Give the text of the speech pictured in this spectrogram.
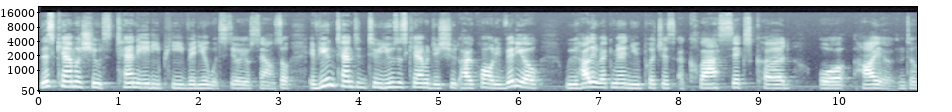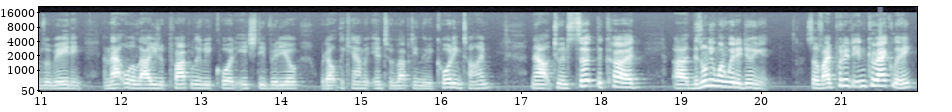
This camera shoots 1080p video with stereo sound. So if you intended to use this camera to shoot high quality video, we highly recommend you purchase a class 6 card or higher in terms of rating. And that will allow you to properly record HD video without the camera interrupting the recording time. Now, to insert the card, uh, there's only one way to doing it. So if I put it incorrectly,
